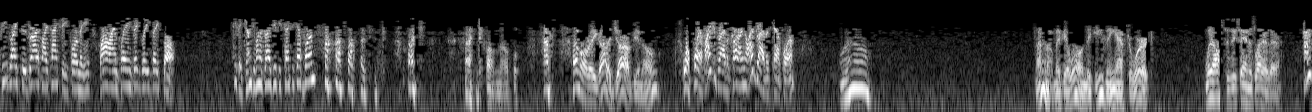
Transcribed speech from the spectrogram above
if he'd like to drive my taxi for me while I'm playing big league baseball. Hey, Big John, do you want to drive Ukey's taxi cab for him? I, I don't know. I've, I've already got a job, you know. Well, boy, if I could drive a car, I know I'd drive his cab for him. Well, I don't know. Maybe I will in the evening after work. What else does he say in his letter there? Huh?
